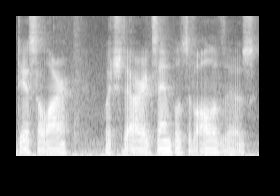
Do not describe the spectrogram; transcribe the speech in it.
DSLR, which there are examples of all of those,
